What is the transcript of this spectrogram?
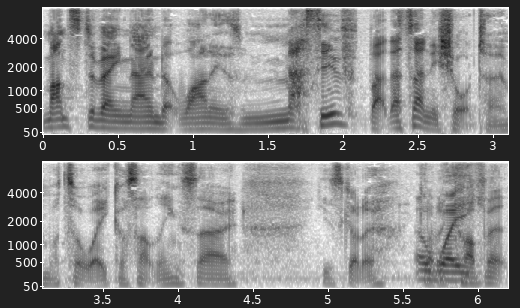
Munster being named at one is massive, but that's only short term. What's a week or something? So he's got to, got a to week. cop it.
